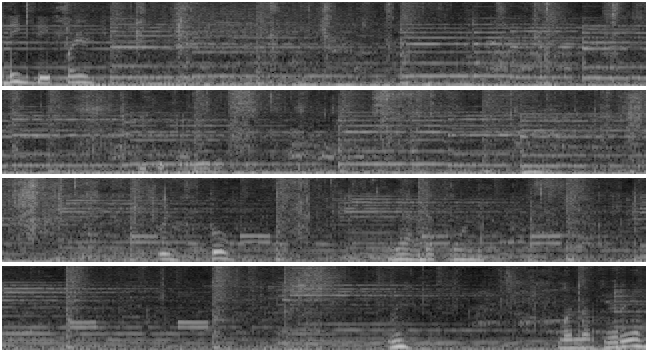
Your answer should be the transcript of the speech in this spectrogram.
Dig deeper. Dito tayo na. Uy, ito. Yeah, that one. Uy, malaki rin.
